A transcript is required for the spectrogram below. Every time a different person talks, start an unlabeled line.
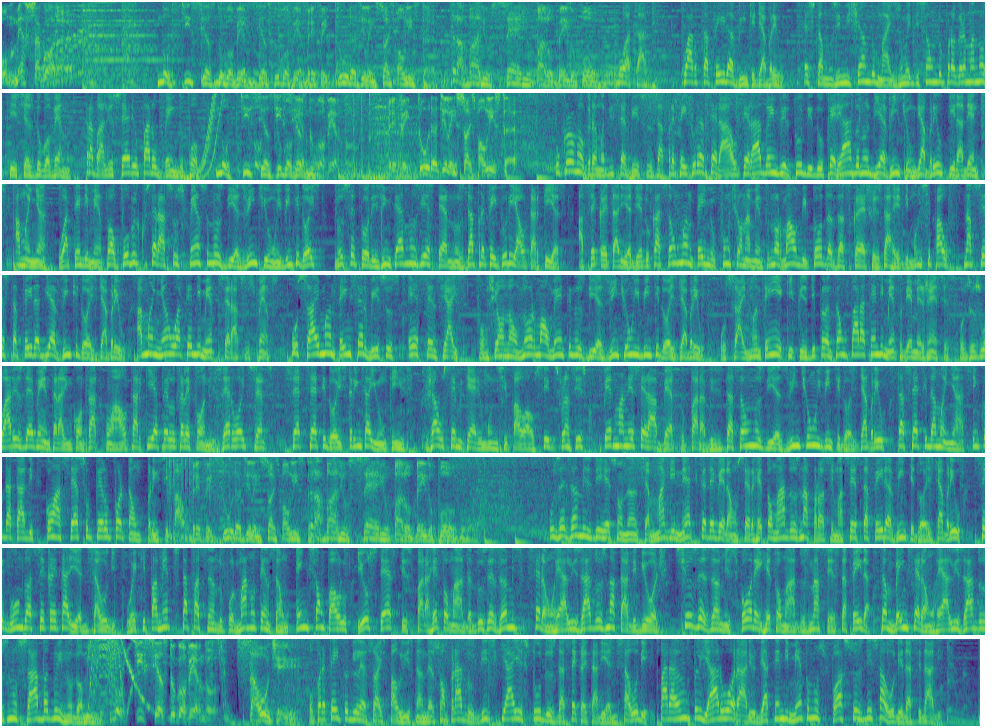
começa agora.
Notícias do governo. Notícias do governo. Prefeitura de Lençóis Paulista. Trabalho sério para o bem do povo.
Boa tarde. Quarta-feira, 20 de abril. Estamos iniciando mais uma edição do programa Notícias do Governo. Trabalho sério para o bem do povo.
Notícias, Notícias do, governo. do governo.
Prefeitura de Lençóis Paulista.
O cronograma de serviços da Prefeitura será alterado em virtude do feriado no dia 21 de abril, Tiradentes. Amanhã, o atendimento ao público será suspenso nos dias 21 e 22 nos setores internos e externos da Prefeitura e autarquias. A Secretaria de Educação mantém o funcionamento normal de todas as creches da rede municipal na sexta-feira, dia 22 de abril. Amanhã, o atendimento será suspenso. O SAI mantém serviços essenciais. Funcionam normalmente nos dias 21 e 22 de abril. O SAI mantém equipes de plantão para atendimento de emergências. Os usuários devem entrar em contato com a autarquia pelo telefone 0800 772 3115. Já o cemitério municipal Alcides Francisco permanecerá aberto para visitação nos dias 21 e 22 de abril, das 7 da manhã às 5 da tarde, com acesso pelo portão principal.
Prefeitura de Lençóis Paulista. Trabalho sério para o bem do povo.
Os exames de ressonância magnética deverão ser retomados na próxima sexta-feira, 22 de abril, segundo a Secretaria de Saúde. O equipamento está passando por manutenção em São Paulo e os testes para a retomada dos exames serão realizados na tarde de hoje. Se os exames forem retomados na sexta-feira, também serão realizados no sábado e no domingo.
Notícias do governo. Saúde.
O prefeito de Lençóis Paulista, Anderson Prado, disse que há estudos da Secretaria Secretaria de Saúde para ampliar o horário de atendimento nos postos de saúde da cidade.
